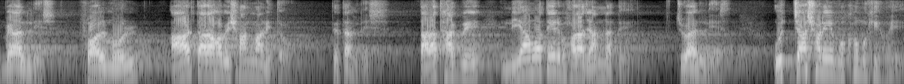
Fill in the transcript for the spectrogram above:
বিয়াল্লিশ ফলমূল, আর তারা হবে সম্মানিত। তেতাল্লিশ। তারা থাকবে নিয়ামতের ভরা জান্নাতে। চুয়াল্লিশ। উচ্চাসনে মুখোমুখি হয়ে।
